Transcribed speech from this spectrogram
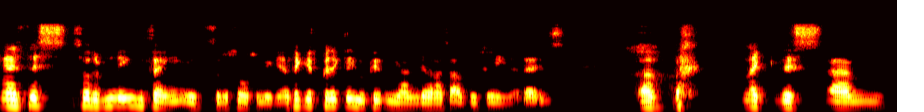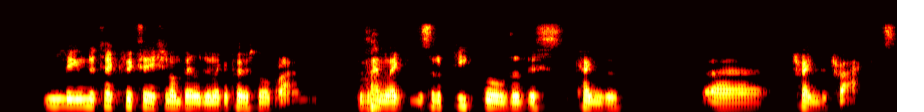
there's this sort of new thing with sort of social media. I think it's particularly with people younger than ourselves, which Alina does, of like this um, lunatic fixation on building like a personal brand. But then like the sort of people that this kind of uh, trend attracts,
